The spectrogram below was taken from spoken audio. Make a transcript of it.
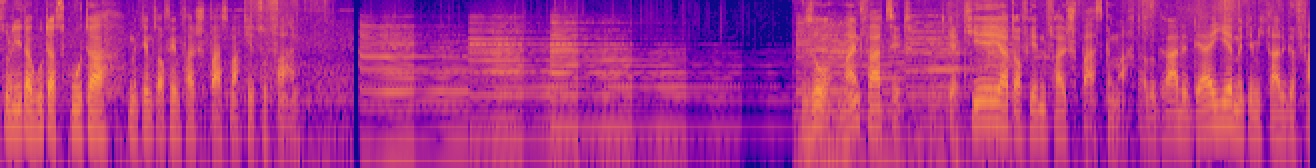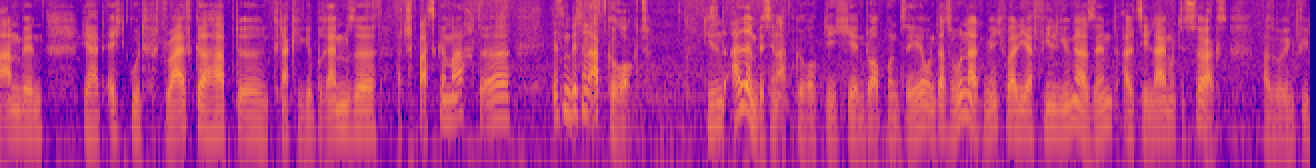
solider, guter Scooter, mit dem es auf jeden Fall Spaß macht, hier zu fahren. So, mein Fazit. Der Tier hat auf jeden Fall Spaß gemacht. Also gerade der hier, mit dem ich gerade gefahren bin, der hat echt gut Drive gehabt, äh, knackige Bremse, hat Spaß gemacht, äh, ist ein bisschen abgerockt. Die sind alle ein bisschen abgerockt, die ich hier in Dortmund sehe. Und das wundert mich, weil die ja viel jünger sind als die Lime und die Cirques. Also irgendwie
